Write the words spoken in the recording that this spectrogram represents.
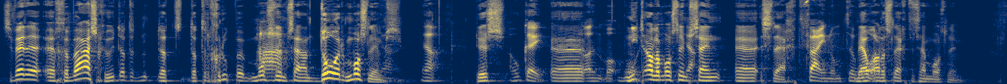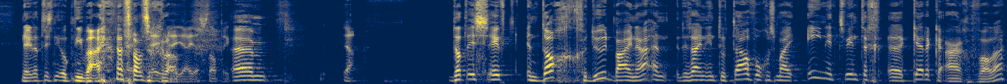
Ze werden gewaarschuwd dat, het, dat, dat er groepen moslims Ah. zijn door moslims. Ja, ja. Dus eh, mooi. niet alle moslims Ja. zijn eh, slecht. Fijn om te Wel horen. alle slechte zijn moslim. Nee, dat is ook niet waar. dat was een Nee, grap. nee, ja, dat snap ik. Ehm, Ja. Dat is, heeft een dag geduurd bijna. En er zijn in totaal volgens mij 21 eh, kerken aangevallen.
